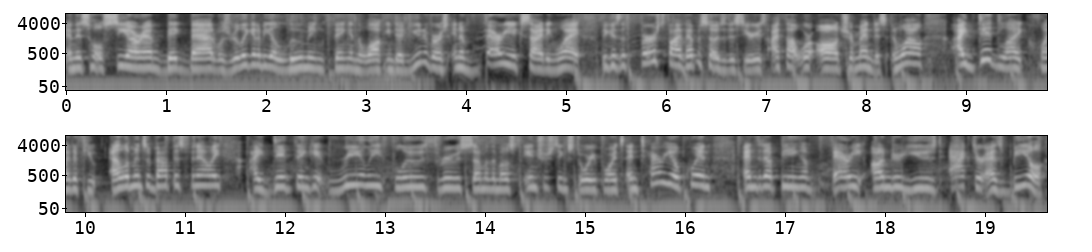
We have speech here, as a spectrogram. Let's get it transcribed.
and this whole CRM big bad was really going to be a looming thing in the Walking Dead universe in a very exciting way because the first 5 episodes of the series I thought were all tremendous. And while I did like quite a few elements about this finale, I did think it really flew through some of the most interesting story points and Terry O'Quinn ended up being a very underused actor as Beale.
